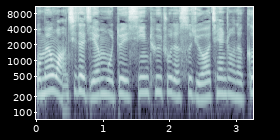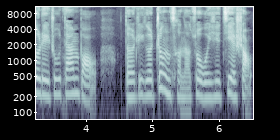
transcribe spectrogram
我们往期的节目对新推出的四九幺签证的各类州担保的这个政策呢做过一些介绍。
